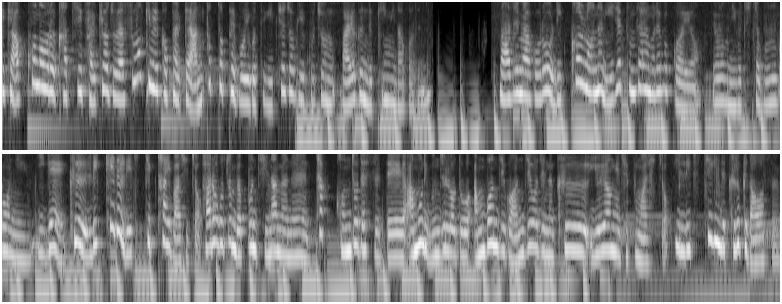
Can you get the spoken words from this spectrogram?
이렇게 앞 코너를 같이 밝혀줘야 스모키 메이크업 할 때 안 텁텁해 보이고 되게 입체적이고 좀 맑은 느낌이 나거든요. 마지막으로 립 컬러는 이 제품 사용을 해볼 거예요. 여러분 이거 진짜 물건이에요. 이게 그 리퀴드 립스틱 타입 아시죠? 바르고 좀 몇 분 지나면은 탁 건조됐을 때 아무리 문질러도 안 번지고 안 지워지는 그 유형의 제품 아시죠? 이 립스틱인데 그렇게 나왔어요.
